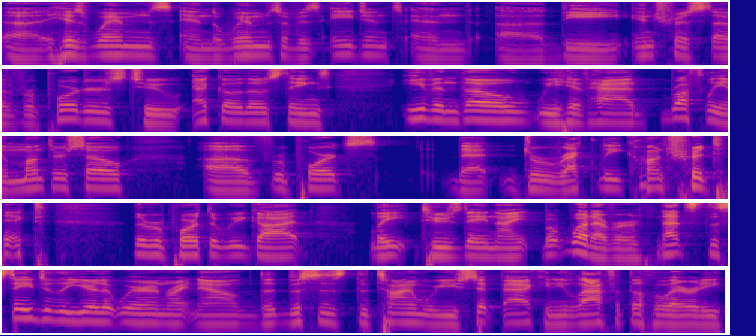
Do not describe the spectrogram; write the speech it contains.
uh, his whims and the whims of his agent and uh, the interest of reporters to echo those things. Even though we have had roughly a month or so of reports that directly contradict the report that we got late Tuesday night, but whatever. That's the stage of the year that we're in right now. The, this is the time where you sit back and you laugh at the hilarity,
